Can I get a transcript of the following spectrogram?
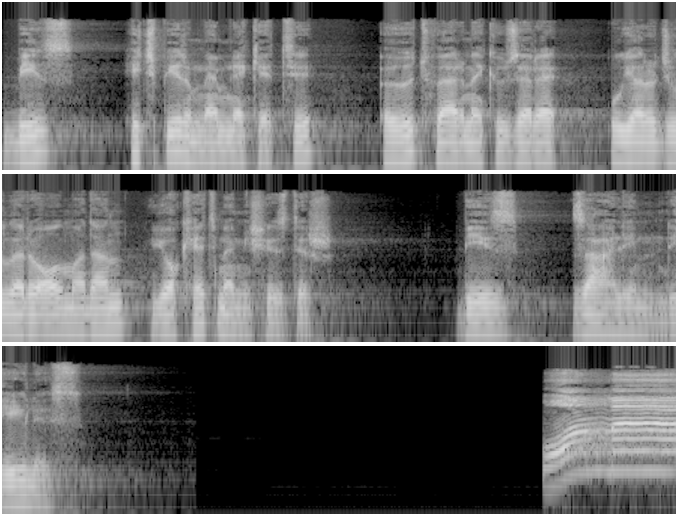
Biz hiçbir memleketi öğüt vermek üzere uyarıcıları olmadan yok etmemişizdir. Biz zalim değiliz. وما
